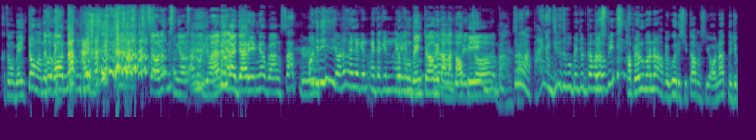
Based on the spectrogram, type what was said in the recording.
ketemu bencong sama si Onat anjing. si Onat nih senior. Aduh gimana Aduh ya? ngajarinnya bangsat Oh jadi si Yonat ngajakin ngajakin ngajakin ketemu bencong di Ah, Taman ketemu Topi. Lu mau ngapain anjir ketemu bencong di Taman Terus Topi? HP lu mana? HP gue disita sama si Onat 75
